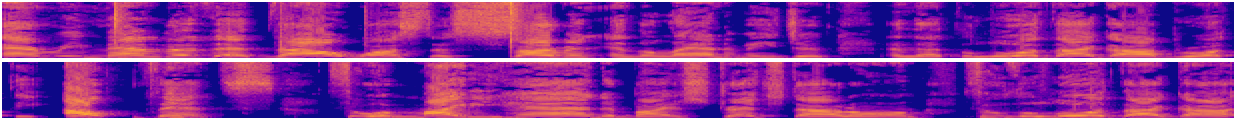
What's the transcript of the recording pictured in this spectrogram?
And remember that thou wast a servant in the land of Egypt, and that the Lord thy God brought thee out thence through a mighty hand and by a stretched out arm, through the Lord thy God.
